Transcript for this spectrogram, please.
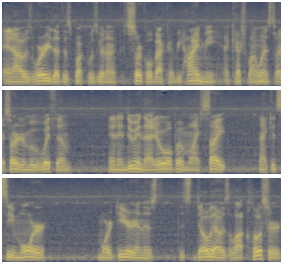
And I was worried that this buck was going to circle back behind me and catch my wind, so I started to move with him. And in doing that, it opened my sight, and I could see more, more deer. And there's this doe that was a lot closer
